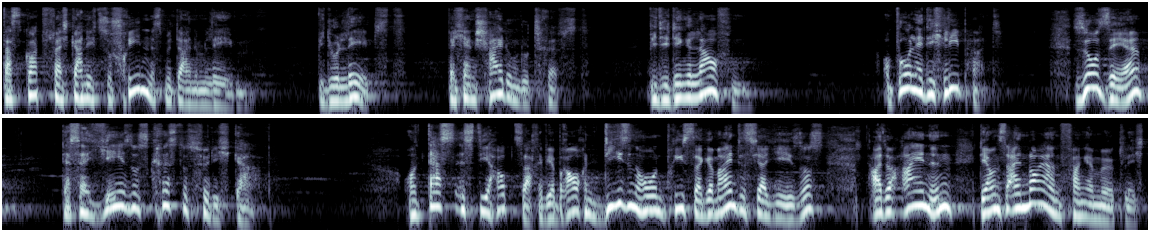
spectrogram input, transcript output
dass Gott vielleicht gar nicht zufrieden ist mit deinem Leben, wie du lebst, welche Entscheidung du triffst, wie die Dinge laufen, obwohl er dich lieb hat. So sehr, dass er Jesus Christus für dich gab. Und das ist die Hauptsache. Wir brauchen diesen hohen Priester, gemeint ist ja Jesus, also einen, der uns einen Neuanfang ermöglicht,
